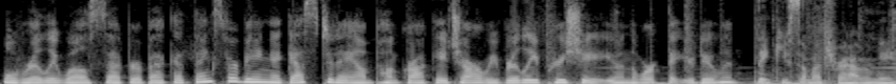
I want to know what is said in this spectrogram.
Well, really well said, Rebecca. Thanks for being a guest today on Punk Rock HR. We really appreciate you and the work that you're doing. Thank you so much for having me.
